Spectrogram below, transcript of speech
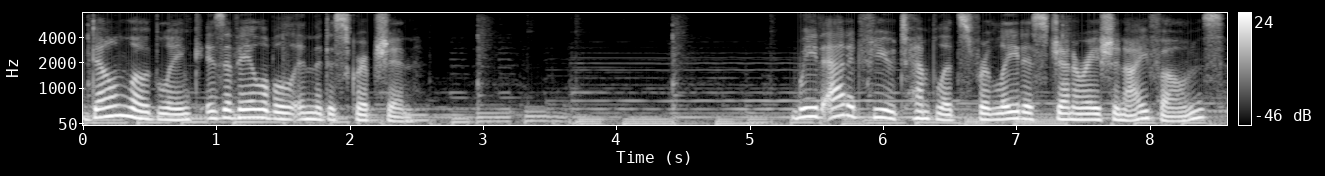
Download link is available in the description. We've added few templates for latest generation iPhones,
